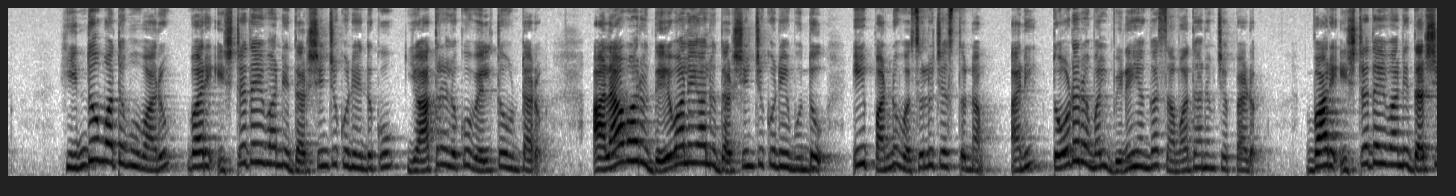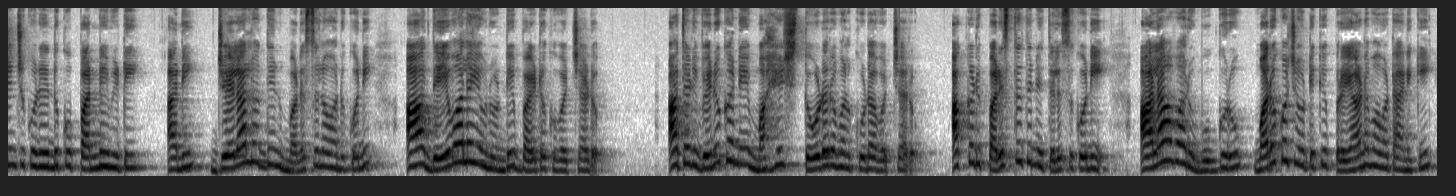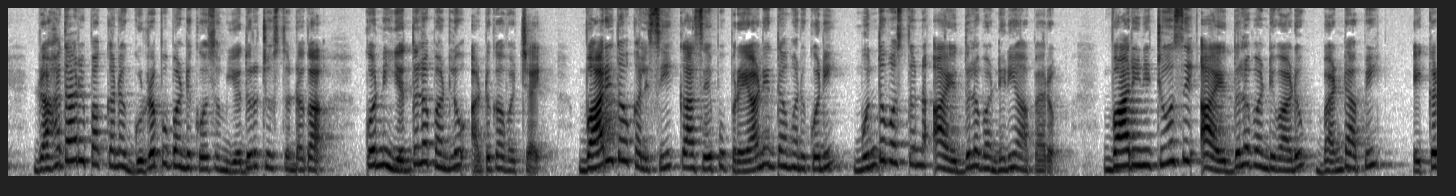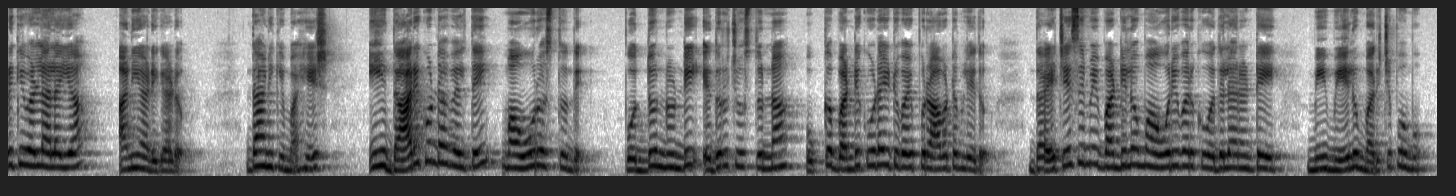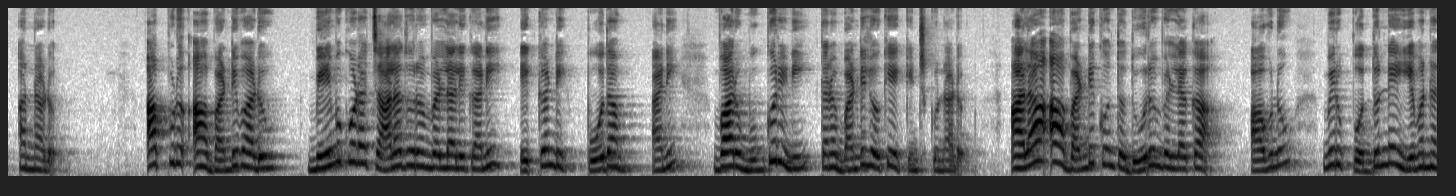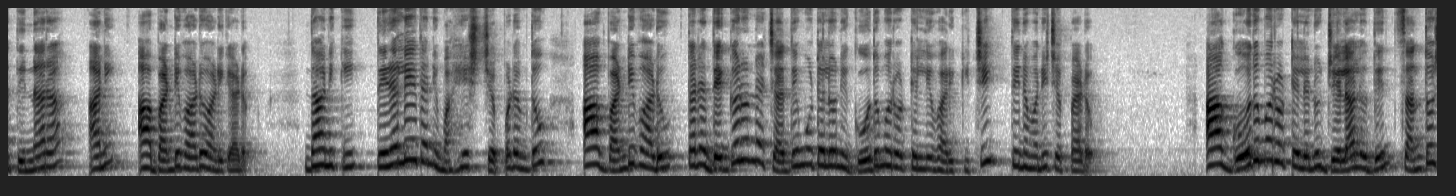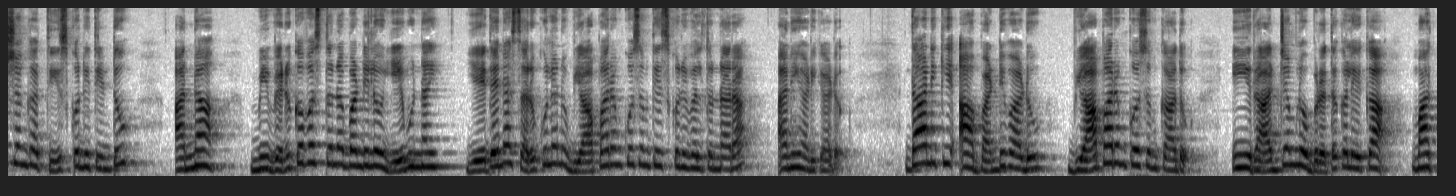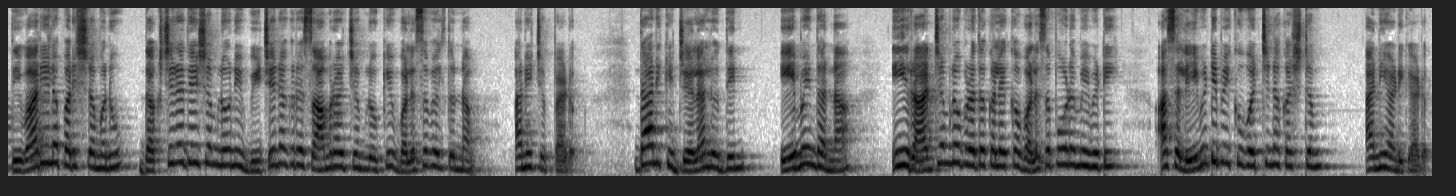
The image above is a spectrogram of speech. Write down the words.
హిందూ మతము వారు వారి ఇష్టదైవాన్ని దర్శించుకునేందుకు యాత్రలకు వెళ్తూ ఉంటారు. అలా వారు దేవాలయాలు దర్శించుకునే ముందు ఈ పన్ను వసూలు చేస్తున్నాం అని తోడరమల్ వినయంగా సమాధానం చెప్పాడు. వారి ఇష్టదైవాన్ని దర్శించుకునేందుకు పన్నేమిటి అని జలాలుద్దీన్ మనసులో అనుకుని ఆ దేవాలయం నుండి బయటకు వచ్చాడు. అతడి వెనుకనే మహేష్ తోడరమల్ కూడా వచ్చారు. అక్కడి పరిస్థితిని తెలుసుకొని అలా వారు ముగ్గురు మరొక చోటికి ప్రయాణమవటానికి రహదారి పక్కన గుర్రపు బండి కోసం ఎదురు చూస్తుండగా కొన్ని ఎద్దుల బండ్లు అటుగా వచ్చాయి. వారితో కలిసి కాసేపు ప్రయాణిద్దామనుకొని ముందు వస్తున్న ఆ ఎద్దుల బండిని ఆపారు. వారిని చూసి ఆ ఎద్దుల బండివాడు బండాపి ఎక్కడికి వెళ్ళాలయ్యా? అని అడిగాడు. దానికి మహేష్ ఈ దారి గుండా వెళ్తే మా ఊరొస్తుంది. పొద్దున్నుండి ఎదురు చూస్తున్నా ఒక్క బండి కూడా ఇటువైపు రావటం లేదు. దయచేసి మీ బండిలో మా ఊరి వరకు వదిలారంటే మీ మేలు మరిచిపోము అన్నాడు. అప్పుడు ఆ బండివాడు మేము కూడా చాలా దూరం వెళ్ళాలి కానీ ఎక్కండి పోదాం అని వారు ముగ్గురిని తన బండిలోకి ఎక్కించుకున్నాడు. అలా ఆ బండి కొంత దూరం వెళ్ళాక అవును మీరు పొద్దున్నే ఏమన్నా తిన్నారా? అని ఆ బండివాడు అడిగాడు. దానికి తినలేదని మహేష్ చెప్పడంతో ఆ బండివాడు తన దగ్గరున్న చద్దిమూటలోని గోధుమ రొట్టెల్ని వారికిచ్చి తినమని చెప్పాడు. ఆ గోధుమ రొట్టెలను జలాలుద్దీన్ సంతోషంగా తీసుకొని తింటూ అన్నా మీ వెనుక వస్తున్న బండిలో ఏమున్నాయి? ఏదైనా సరుకులను వ్యాపారం కోసం తీసుకుని వెళ్తున్నారా? అని అడిగాడు. దానికి ఆ బండివాడు వ్యాపారం కోసం కాదు ఈ రాజ్యంలో బ్రతకలేక మా తివారీల పరిశ్రమను దక్షిణ దేశంలోని విజయనగర సామ్రాజ్యంలోకి వలస వెళ్తున్నాం అని చెప్పాడు. దానికి జలాలుద్దీన్ ఏమైందన్నా? ఈ రాజ్యంలో బ్రతకలేక వలసపోవడమేమిటి అసలేమిటి మీకు వచ్చిన కష్టం? అని అడిగాడు.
